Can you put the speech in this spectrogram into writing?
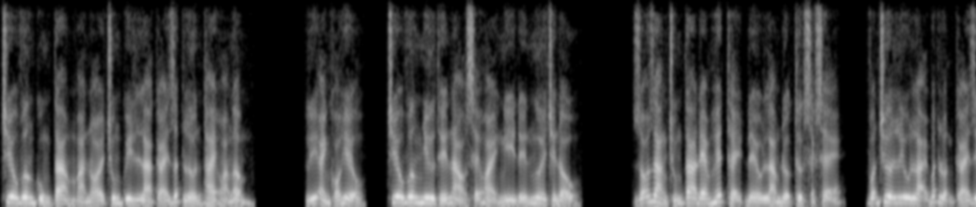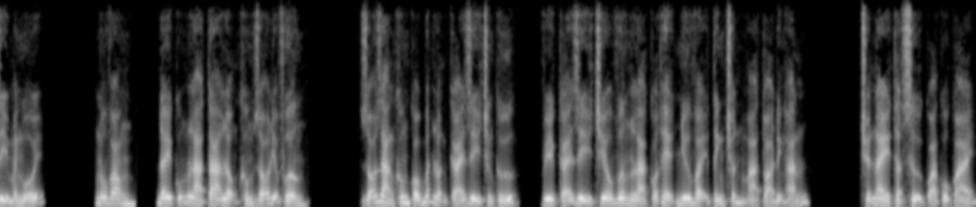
chiêu vương cùng ta mà nói chung quy là cái rất lớn thai hoàng ẩm. Lý ảnh khó hiểu, chiêu vương như thế nào sẽ hoài nghi đến ngươi trên đầu. Rõ ràng chúng ta đem hết thảy đều làm được thực sạch sẽ, vẫn chưa lưu lại bất luận cái gì manh mối. Nô vong, đây cũng là ta lộng không rõ địa phương. Rõ ràng không có bất luận cái gì chứng cứ, vì cái gì chiêu vương là có thể như vậy tinh chuẩn mà tỏa định hắn. Chuyện này thật sự quá cổ quái.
